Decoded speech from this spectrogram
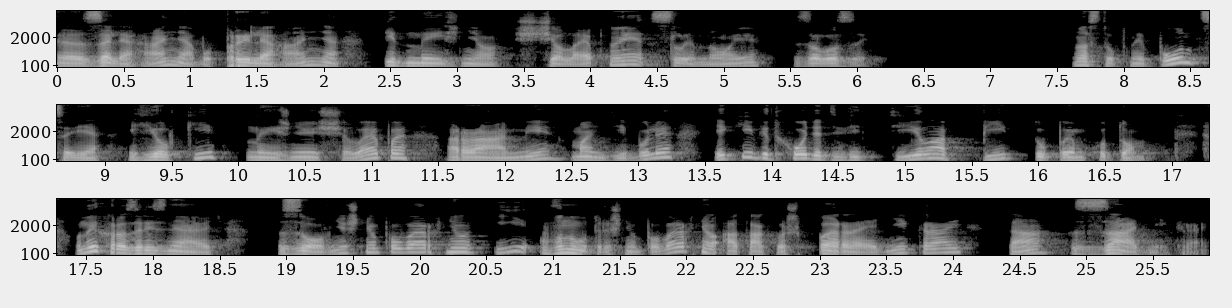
е, залягання або прилягання під нижньощелепної слиної залози. Наступний пункт це є гілки нижньої щелепи рамі мандібулі, які відходять від тіла під тупим кутом. У них розрізняють зовнішню поверхню і внутрішню поверхню, а також передній край та задній край.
